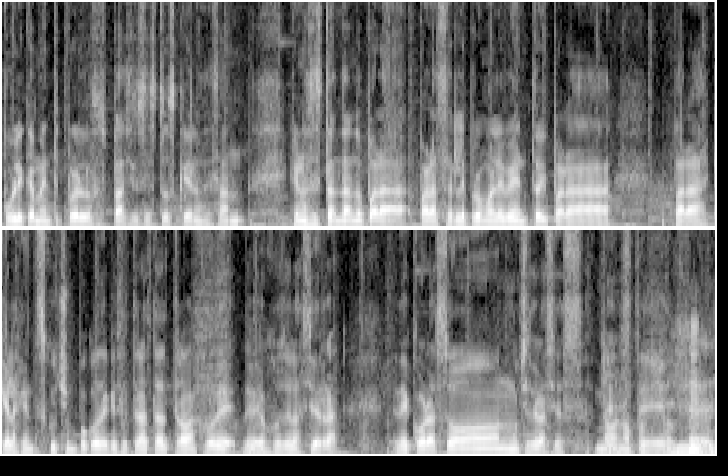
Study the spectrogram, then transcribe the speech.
públicamente por los espacios estos que nos están, que nos están dando para, para hacerle promo al evento y para, para que la gente escuche un poco de qué se trata el trabajo de, de Ojos de la Sierra. De corazón, muchas gracias. No, no, pues Este,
